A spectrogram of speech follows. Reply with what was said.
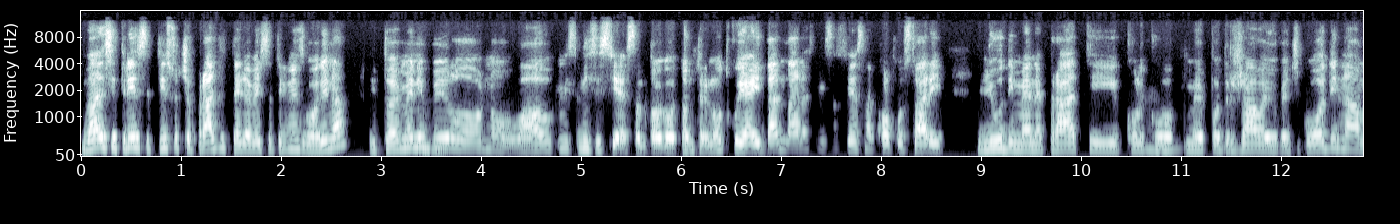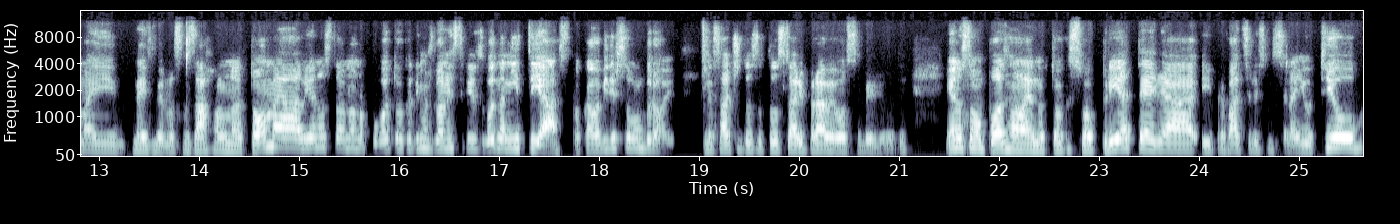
20-30 tisuća pratitelja već sa 13 godina i to je meni bilo ono, wow, nisi svjestan toga u tom trenutku. Ja i dan danas nisam svjesna koliko u stvari ljudi mene prati, koliko Mhm. me podržavaju već godinama i neizmjerno sam zahvalna na tome, ali jednostavno, ono, pogotovo kad imaš 12-13 godina, nije ti jasno, kao vidiš samo broj. Ne znači da su to u stvari prave osobe i ljudi. I onda sam upoznala jednog tog svog prijatelja i prebacili smo se na YouTube,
